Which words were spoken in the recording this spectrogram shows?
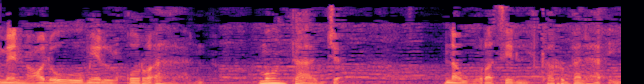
من علوم القرآن. مونتاج نورة الكربلائي.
